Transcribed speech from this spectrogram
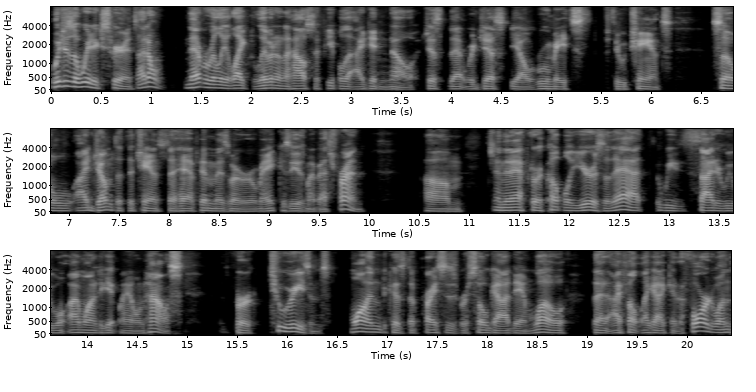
which is a weird experience. I don't never really liked living in a house with people that I didn't know, just that were just you know roommates through chance. So I jumped at the chance to have him as my roommate because he was my best friend. Um, and then after a couple of years of that, we decided we I wanted to get my own house for two reasons. One, because the prices were so goddamn low that I felt like I could afford one,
